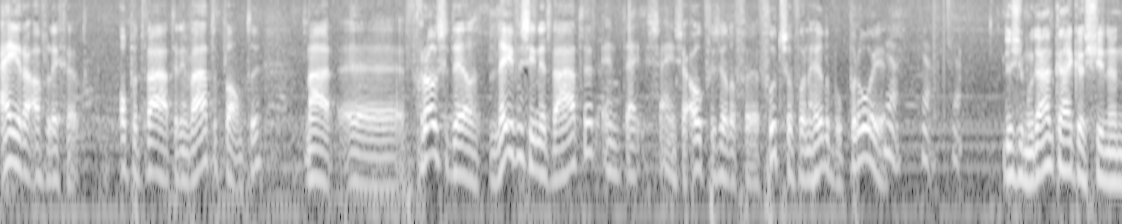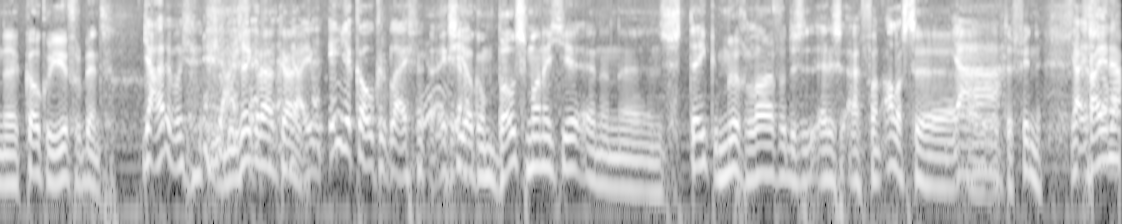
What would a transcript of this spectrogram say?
eieren afleggen op het water in waterplanten. Maar eh, het grootste deel leven ze in het water. En daar zijn ze ook vanzelf voedsel voor een heleboel prooien. Ja, ja, ja. Dus je moet uitkijken als je een kokerjuffer bent. Ja, daar moet je, moet je zeker uitkijken. Ja, in je koker blijven. Ik zie ook een bootsmannetje en een, eh, een steekmuglarve. Dus er is eigenlijk van alles te, Ja. eh, te vinden. Ja, en Ga je nou...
